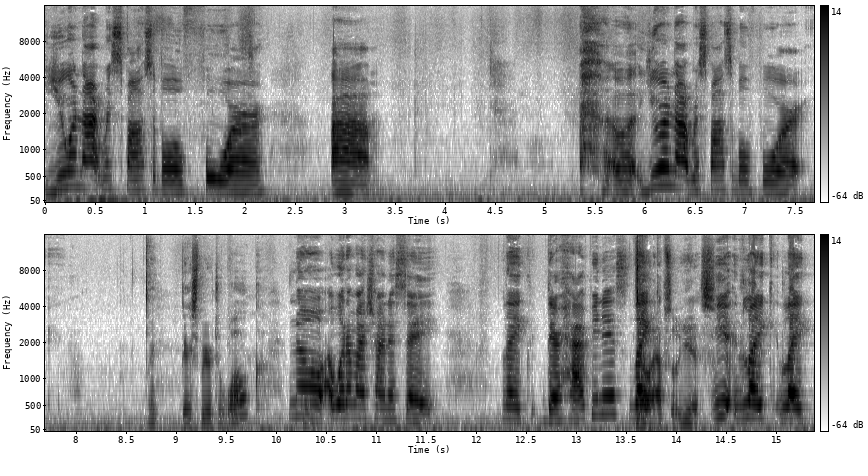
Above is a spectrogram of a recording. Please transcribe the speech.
you are not responsible for um uh, you're not responsible for Like their spiritual walk. no, what am I trying to say? Like their happiness? Like absolutely yes. Yeah, like like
